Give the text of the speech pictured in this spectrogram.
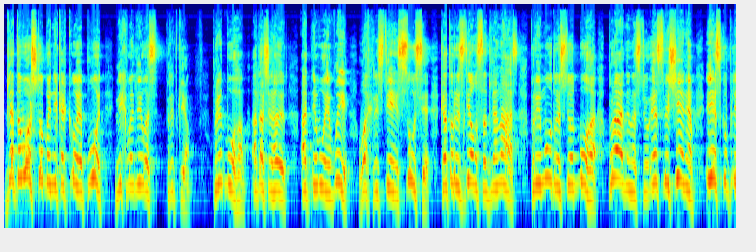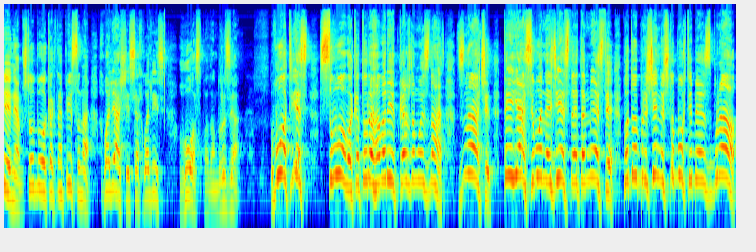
для того, чтобы никакое плоть не хвалилась пред кем? Пред Богом. А дальше говорит, от Него и вы во Христе Иисусе, который сделался для нас премудростью от Бога, праведностью и освящением и искуплением, чтобы было, как написано, хвалящийся хвались Господом, друзья. Вот есть слово, которое говорит каждому из нас. Значит, ты и я сегодня здесь, на этом месте, по той причине, что Бог тебя избрал,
